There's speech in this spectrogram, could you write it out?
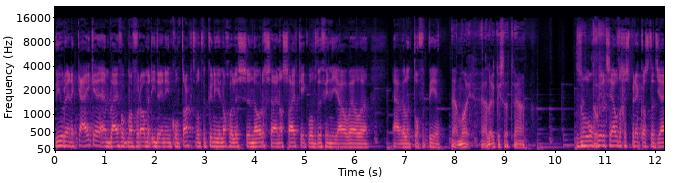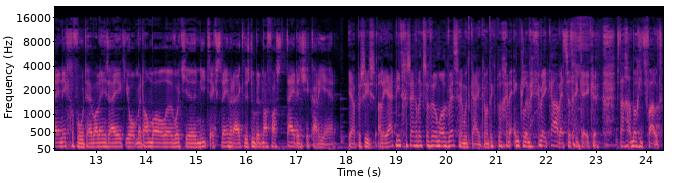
wielrennen kijken. En blijf ook maar vooral met iedereen in contact. Want we kunnen je nog wel eens eh, nodig zijn als sidekick. Want we vinden jou wel, eh, ja, wel een toffe peer. Ja, mooi. Ja, leuk is dat, ja. Het is ongeveer hetzelfde gesprek als dat jij en ik gevoerd hebben. Alleen zei ik, joh, met handbal eh, word je niet extreem rijk. Dus doe dit maar vast tijdens je carrière. Ja, precies. Alleen jij hebt niet gezegd dat ik zoveel mogelijk wedstrijden moet kijken. Want ik heb nog geen enkele WK-wedstrijd gekeken. Dus daar gaat nog iets fout.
